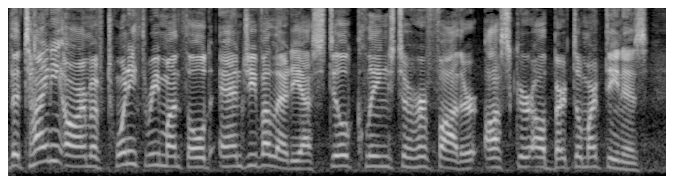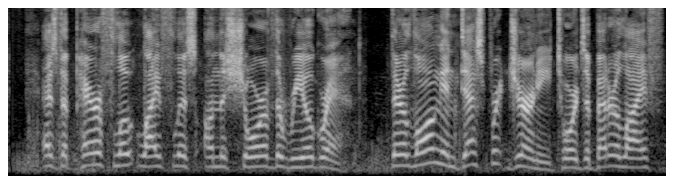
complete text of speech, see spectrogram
The tiny arm of 23 month old Angie Valeria still clings to her father, Oscar Alberto Martinez, as the pair float lifeless on the shore of the Rio Grande. Their long and desperate journey towards a better life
